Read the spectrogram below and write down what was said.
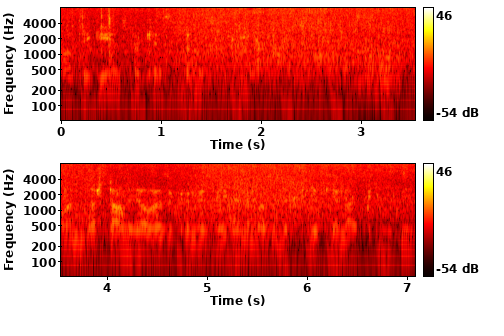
VTG, ins Verkehrstrennungsgebiet. Und erstaunlicherweise können wir segeln immer so mit 4, 4,5 Knoten.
